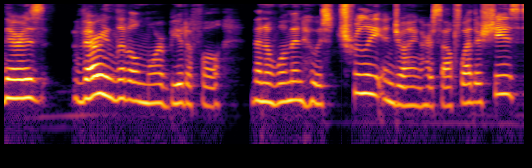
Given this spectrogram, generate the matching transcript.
There is very little more beautiful than a woman who is truly enjoying herself, whether she's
